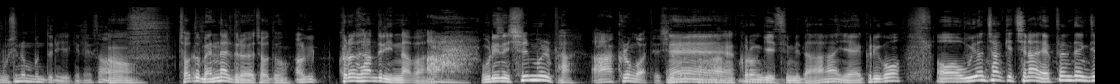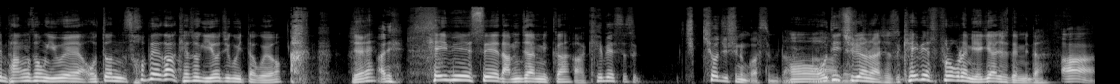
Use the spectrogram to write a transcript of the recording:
오시는 분들이 얘기를 해서 어. 저도 맨날 들어요, 저도. 아, 그- 그런 사람들이 있나 봐. 아. 우리는 실물파. 아 그런 것 같아요. 네, 실물파. 그런 게 있습니다. 예, 그리고, 어, 우연찮게 지난 FM댕진 방송 이후에 어떤 섭외가 계속 이어지고 있다고요? 예? 아니 KBS의 남자입니까? 아 KBS에서 지켜주시는 것 같습니다. 어, 아, 어디 네. 출연을 하셨어요? KBS 프로그램 얘기하셔도 됩니다. 아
